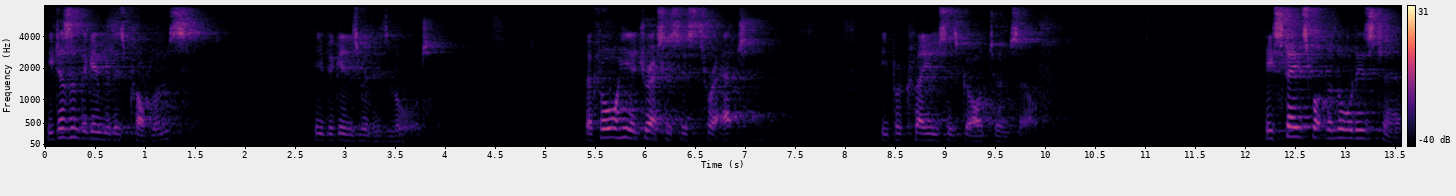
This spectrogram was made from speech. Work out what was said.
He doesn't begin with his problems, he begins with his Lord. Before he addresses his threat, he proclaims his God to himself. He states what the Lord is to him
